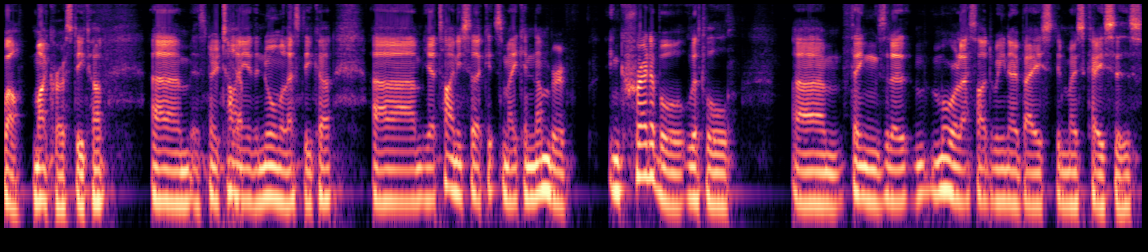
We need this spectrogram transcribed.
Well, micro SD card. Um, it's no tinier than normal SD card. Um, yeah, TinyCircuits make a number of incredible little um, things that are more or less Arduino based in most cases.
